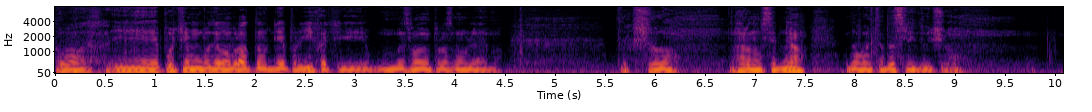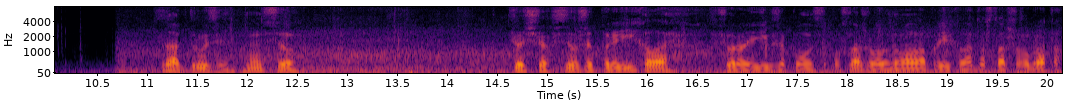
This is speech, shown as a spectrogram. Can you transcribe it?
О, і потім будемо обратно в Дніпро їхати і ми з вами порозмовляємо. Так що, гарного всім дня. Давайте до слідуючого. Так, друзі, ну все. Теща все вже переїхала. Вчора її вже повністю послажувала, але вона приїхала до старшого брата,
